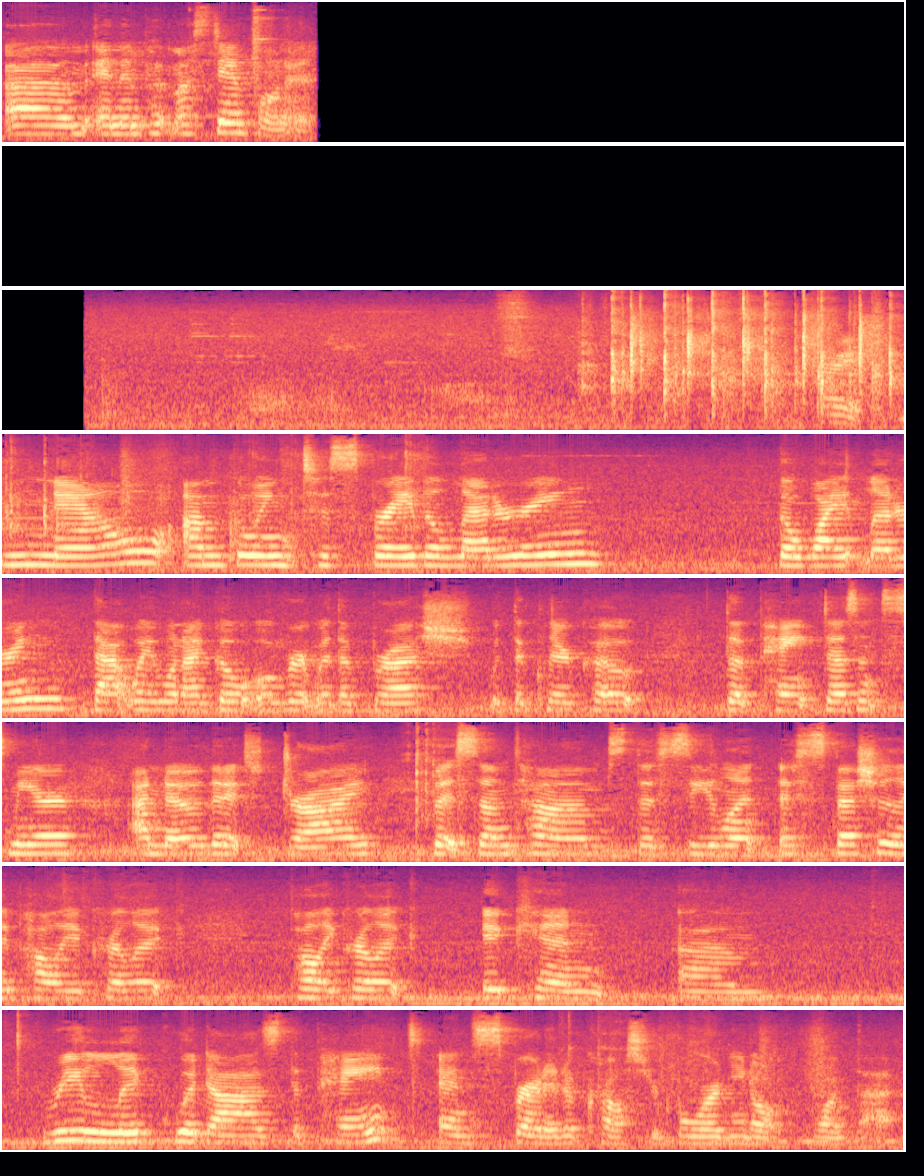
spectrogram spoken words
um, and then put my stamp on it. Alright, now I'm going to spray the lettering the white lettering. That way when I go over it with a brush with the clear coat, the paint doesn't smear. I know that it's dry, but sometimes the sealant, especially polyacrylic, polyacrylic, it can um, reliquidize the paint and spread it across your board and you don't want that.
